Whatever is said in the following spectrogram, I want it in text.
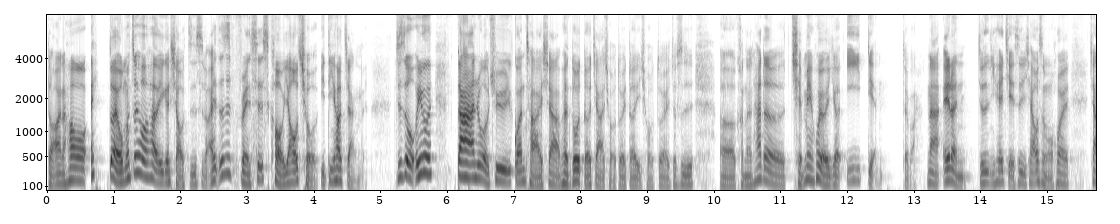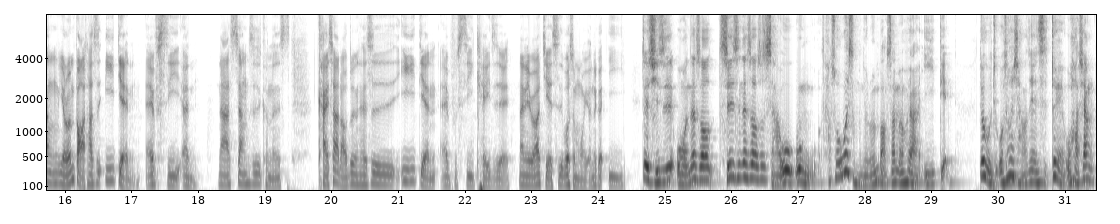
啊。然后，哎、对我们最后还有一个小知识吧，哎、这是 Francisco 要求一定要讲的。就是我，因为大家如果去观察一下很多德甲球队、德乙球队，就是呃，可能它的前面会有一个一点，对吧？那 Alan 就是你可以解释一下为什么会像纽伦堡它是一点 FCN，那像是可能凯撒劳顿它是一点 FCK 之类，那你要不要解释为什么有那个一？对，其实我那时候其实那时候是傻物问我，他说为什么纽伦堡上面会有一点？对，我就我突然想到这件事，对我好像。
